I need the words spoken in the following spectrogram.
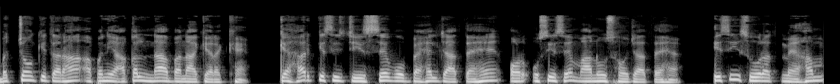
بچوں کی طرح اپنی عقل نہ بنا کے رکھیں کہ ہر کسی چیز سے وہ بہل جاتے ہیں اور اسی سے مانوس ہو جاتے ہیں۔ اسی صورت میں ہم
